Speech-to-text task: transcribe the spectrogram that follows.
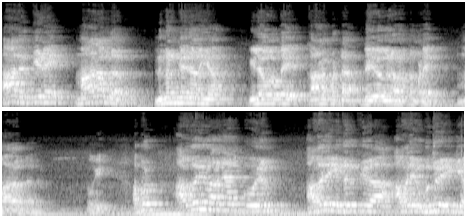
ആ വ്യക്തിയുടെ മാതാപിതാക്കൾ. നിങ്ങൾക്ക് തന്നെ അറിയാം. ഈ ലോകത്തെ കാണപ്പെട്ട ദൈവങ്ങളാണ് നമ്മുടെ മാതാപിതാക്കൾ. ഓക്കെ അപ്പോൾ അവർ പറഞ്ഞാൽ പോലും അവരെ എതിർക്കുക അവരെ ഉപദ്രവിക്കുക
